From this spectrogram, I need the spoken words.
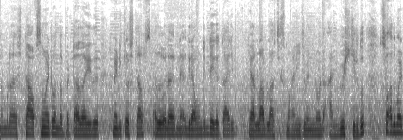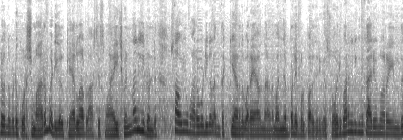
നമ്മുടെ സ്റ്റാഫ്സുമായിട്ട് ബന്ധപ്പെട്ട അതായത് മെഡിക്കൽ സ്റ്റാഫ്സ് അതുപോലെ തന്നെ ഗ്രൗണ്ടിന്റെയൊക്കെ കാര്യം കേരള ബ്ലാസ്റ്റേഴ്സ് മാനേജ്മെന്റിനോട് അന്വേഷിച്ചിരുന്നു. സോ അതുമായിട്ട് ബന്ധപ്പെട്ട് കുറച്ച് മറുപടികൾ കേരള ബ്ലാസ്റ്റേഴ്സ് മാനേജ്മെന്റ് നൽകിയിട്ടുണ്ട്. സോ അവർ മറുപടികൾ എന്തൊക്കെയാണെന്ന് പറയാവുന്നതാണ് മഞ്ഞപ്പട ഇപ്പോൾ പറഞ്ഞിരിക്കുന്നത്. സോ അവർ പറഞ്ഞിരിക്കുന്ന കാര്യം എന്ന് പറയുന്നത്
